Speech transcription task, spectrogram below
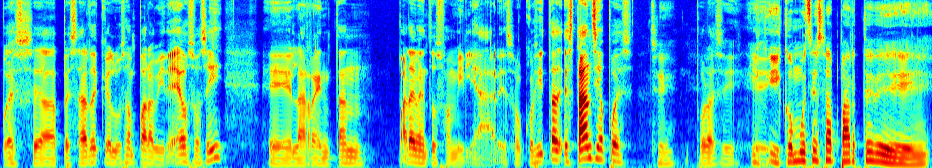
pues a pesar de que lo usan para videos o así, eh, la rentan para eventos familiares o cositas, estancia pues. Sí. Por así. ¿Y, eh. ¿Y cómo es esa parte de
